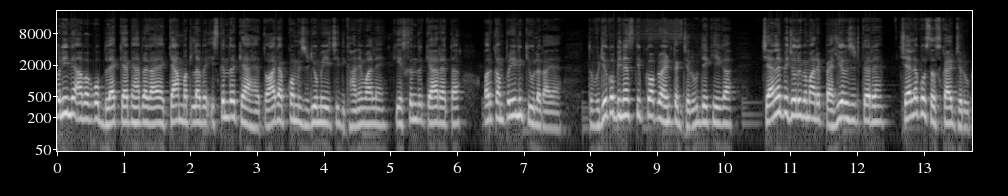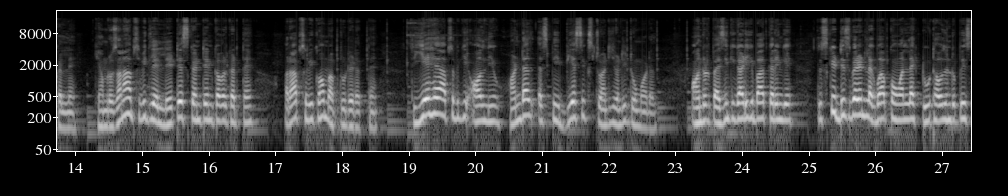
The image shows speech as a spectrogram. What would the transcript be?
कंपनी ने अब आपको ब्लैक कैप यहाँ पे लगाया है। क्या मतलब है? इसके अंदर क्या है? तो आज आपको हम इस वीडियो में ये चीज़ दिखाने वाले हैं कि इसके अंदर क्या रहता है और कंपनी ने क्यों लगाया है। तो वीडियो को बिना स्किप को आप लोग एंड तक ज़रूर देखिएगा। चैनल पे जो लोग हमारे पहली विज़िट कर रहे हैं चैनल को सब्सक्राइब ज़रूर कर लें कि हम रोज़ाना आप सभी के लिए लेटेस्ट कंटेंट कवर करते हैं और आप सभी को हम अप टू डेट रखते हैं। तो ये है आप सभी की all new Honda S P B S six twenty twenty two model on road pricing की गाड़ी की बात करेंगे। तो इसकी डिस वेरियंट लगभग आपको one lakh two thousand rupees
